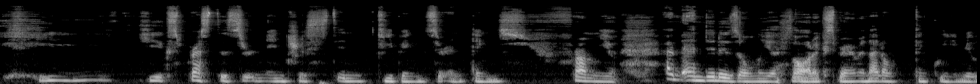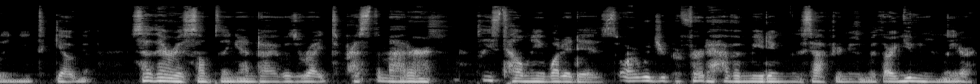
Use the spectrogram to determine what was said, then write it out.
He. He expressed a certain interest in keeping certain things from you. And, and it is only a thought experiment. I don't think we really need to go. So there is something, and I was right to press the matter. Please tell me what it is, or would you prefer to have a meeting this afternoon with our union leader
